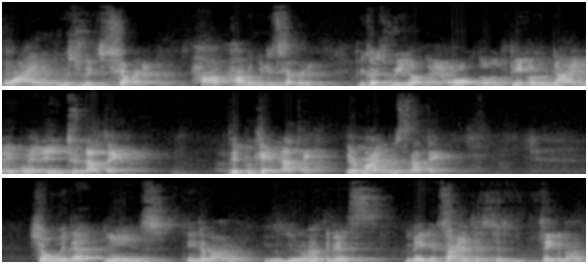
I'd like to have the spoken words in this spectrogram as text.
Why? Because we've discovered it. How, how did we discover it? Because we know that all those people who died, they went into nothing. They became nothing. Their mind was nothing. So what that means, think about it. You, you don't have to be a mega scientist to think about it.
